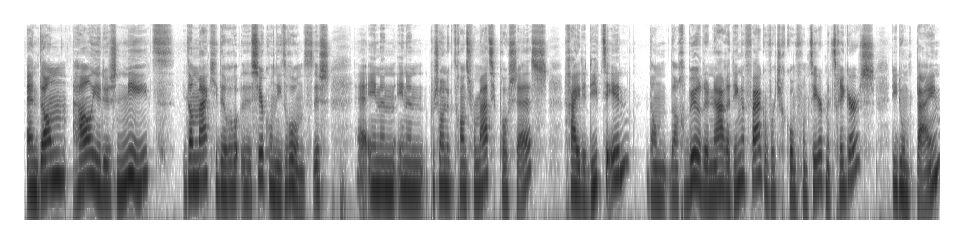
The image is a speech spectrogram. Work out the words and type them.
En dan haal je dus niet dan maak je de, cirkel niet rond. Dus hè, in, een, in een persoonlijk transformatieproces ga je de diepte in. Dan, dan gebeuren er nare dingen vaak. Word je geconfronteerd met triggers. Die doen pijn.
